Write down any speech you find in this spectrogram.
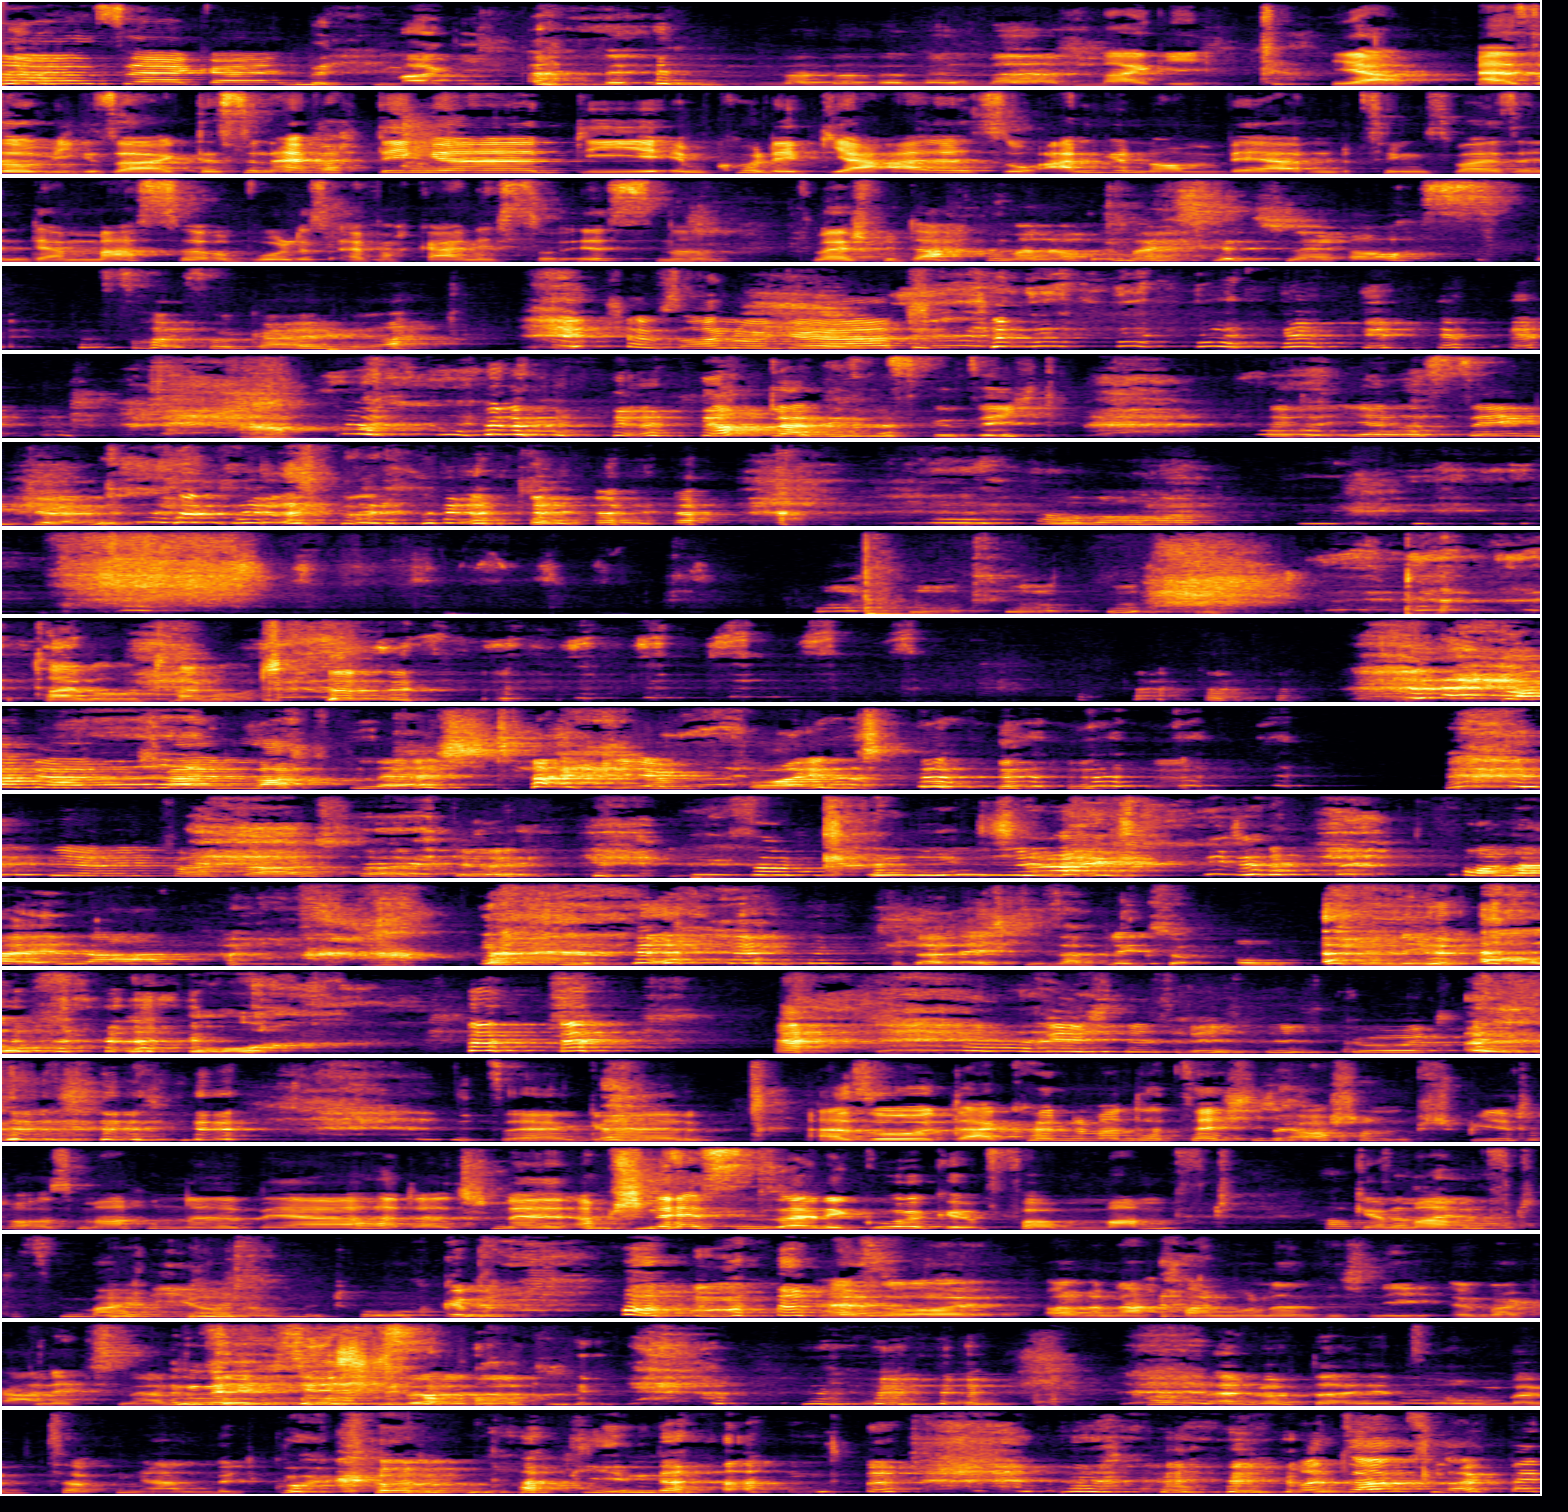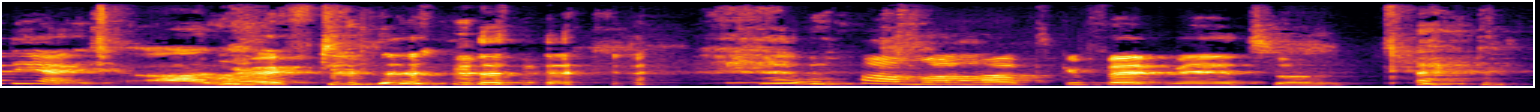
ah, sehr geil. Mit Maggi. Mit Maggi. Ja, also wie gesagt, das sind einfach Dinge, die im Kollegial so angenommen werden, beziehungsweise in der Masse, obwohl das einfach gar nicht so ist. Ne? Zum Beispiel dachte man auch immer, ich jetzt schnell raus. Das war so geil gerade. Ich habe es auch nur gehört. Ach, da dieses Gesicht. Hätte ihr das sehen können. Aber. Timeout, Timeout. Tanja hat einen kleinen Lachflash. Dank ihrem Freund. Wie er einfach da stand, gell? Wie so ein Kaninchen. Voller Elan. Und dann echt dieser Blick so, oh, wir nehmen auf. Oh, oh. Richtig, gut. Sehr geil. Also da könnte man tatsächlich auch schon ein Spiel draus machen. Ne? Wer hat als schnell, am schnellsten seine Gurke vermampft? Hauptsache, Gemampft. das Maggi auch noch mit hochgenommen. Also eure Nachbarn wundern sich nie über gar nichts mehr. Nee, ich beziehungsweise, glaub ne? Kommt einfach da jetzt oben beim Zocken an mit Gurke und Maggi in der Hand. Und sonst läuft bei dir? Ja, läuft. Hammerhart, gefällt mir jetzt schon.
